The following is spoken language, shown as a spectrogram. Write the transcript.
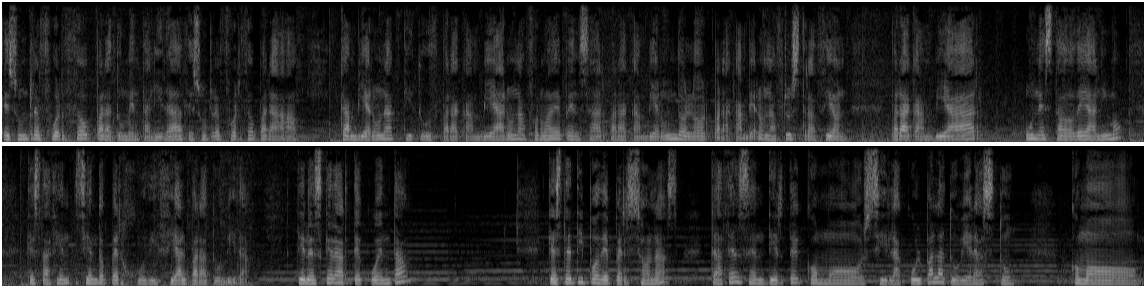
es un refuerzo para tu mentalidad, es un refuerzo para cambiar una actitud, para cambiar una forma de pensar, para cambiar un dolor, para cambiar una frustración, para cambiar un estado de ánimo que está siendo perjudicial para tu vida. Tienes que darte cuenta que este tipo de personas te hacen sentirte como si la culpa la tuvieras tú, como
